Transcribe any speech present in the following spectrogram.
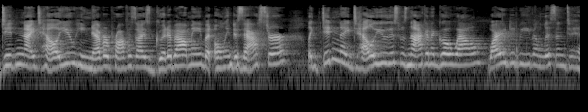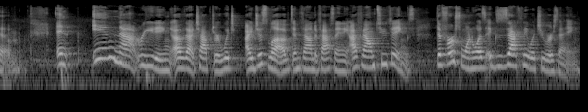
Didn't I tell you he never prophesies good about me, but only disaster? Like, didn't I tell you this was not going to go well? Why did we even listen to him? And in that reading of that chapter, which I just loved and found it fascinating, I found two things. The first one was exactly what you were saying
